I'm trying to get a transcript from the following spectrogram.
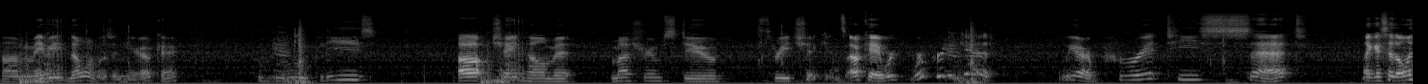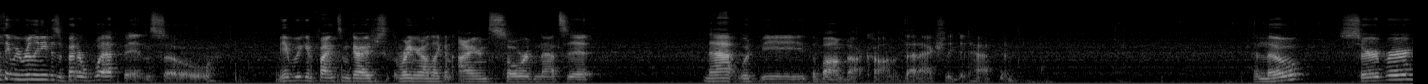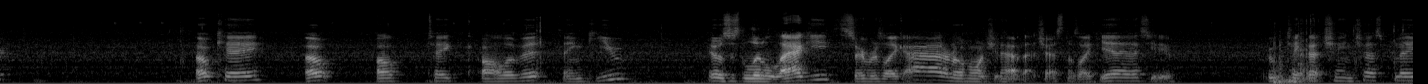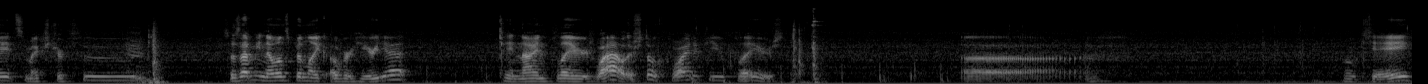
Um, maybe no one was in here. Okay. Ooh, please. Oh, chain helmet, mushroom stew, three chickens. Okay, we're we're pretty good we are pretty set. Like I said, the only thing we really need is a better weapon, so maybe we can find some guys just running around like an iron sword and that's it. That would be the bomb.com if that actually did happen. Hello? Server? Okay. Oh, I'll take all of it. Thank you. It was just a little laggy. The server's like, I don't know if I want you to have that chest. And I was like, yes, you do. Ooh, take that chain chest plate, some extra food. So does that mean no one's been like over here yet? Okay, nine players. Wow, there's still quite a few players. Uh, okay.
